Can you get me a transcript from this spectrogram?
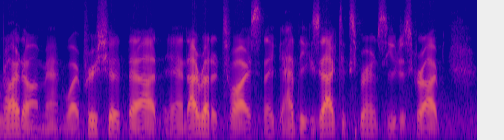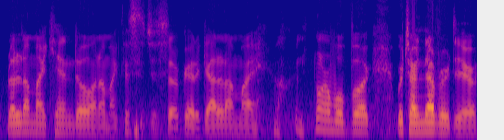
Right on, man. Well, I appreciate that. And I read it twice and I had the exact experience you described. Read it on my Kindle and I'm like, this is just so good. I got it on my normal book, which I never do.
